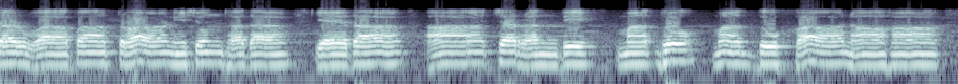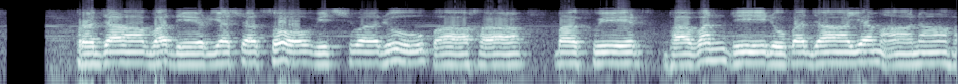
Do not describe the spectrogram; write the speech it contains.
सर्वपात्राणि शुन्धत यदा आचरन्ति मधुमधुहानाः प्रजावधिर्यशसो विश्वरूपाः बह्वीर्भवन्तीरुपजायमानाः।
